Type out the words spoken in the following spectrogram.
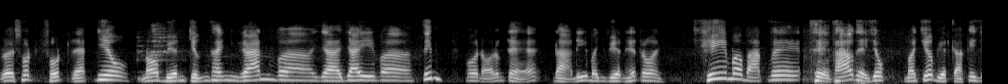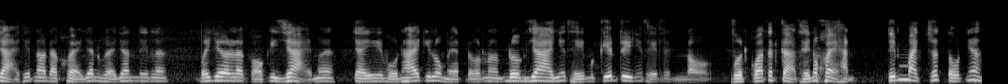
rồi sốt sốt rét nhiều, nó biến chứng thành gan và dạ dày và tim. Hồi đó đứa trẻ đã đi bệnh viện hết rồi. Khi mà bác về thể thao, thể dục mà chưa biết các cái giải thì nó đã khỏe dần khỏe dần. Thì là bây giờ là có cái giải mà chạy 42 km đó là đường dài như thế, mà kiên trì như thế là nó vượt qua tất cả, thấy nó khỏe hẳn. Tim mạch rất tốt nhá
